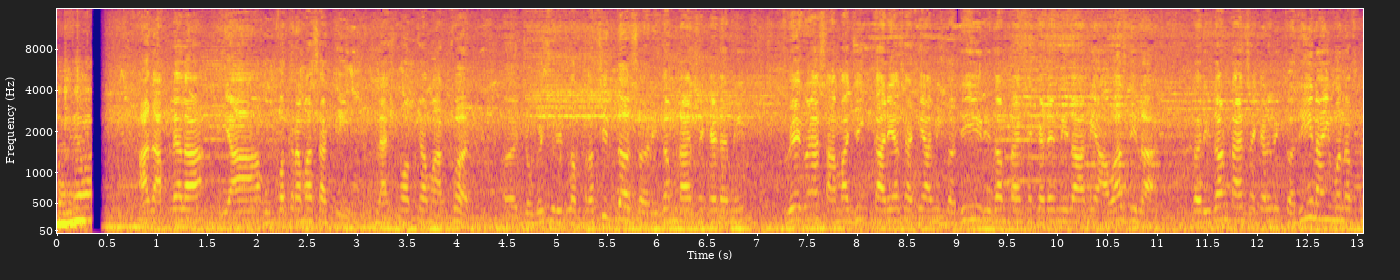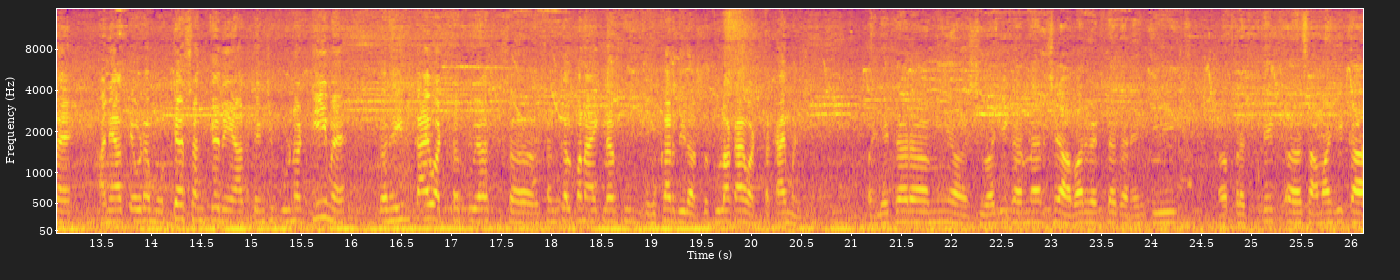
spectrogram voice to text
धन्यवाद. आज आपल्याला या उपक्रमासाठी फ्लॅशमॉबच्या मार्फत जोगेश्वरीतलं प्रसिद्ध असं रिदम डान्स अकॅडमी वेगवेगळ्या सामाजिक कार्यासाठी आम्ही कधीही रिदम डान्स अकॅडमीला आम्ही आवाज दिला तर रिदम डान्स अकॅडमी कधीही नाही म्हणत नाही. आणि आज तेवढ्या मोठ्या संख्येने आज त्यांची पूर्ण टीम आहे. तर हे काय वाटतं तू या संकल्पना ऐकल्यावर तू होकार दिला तर तुला काय वाटतं? काय म्हणते पहिले तर मी शिवाजी करणारचे आभार व्यक्त करेन की प्रत्येक सामाजिक का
